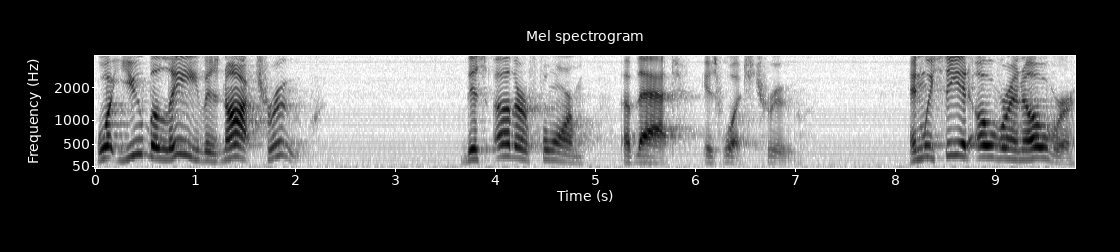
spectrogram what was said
What you believe is not true. This other form of that is what's true. And we see it over and over.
